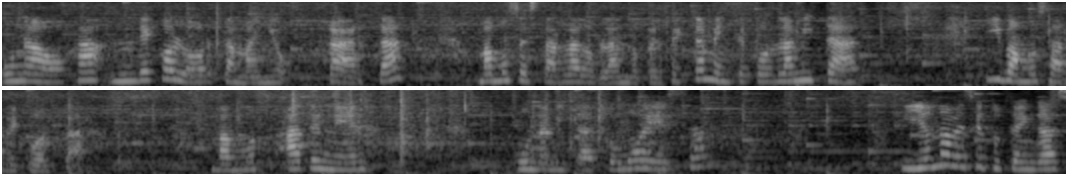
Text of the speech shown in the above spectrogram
una hoja de color tamaño carta vamos a estarla doblando perfectamente por la mitad y vamos a recortar. Vamos a tener una mitad como esta. Y una vez que tú tengas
